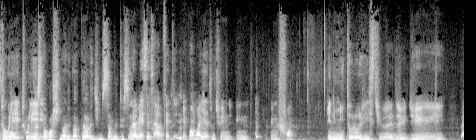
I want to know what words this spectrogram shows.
tous les, tous les. restaurant chinois, les vapeurs, les dim sum et tout ça. Non, mais c'est ça. En fait, et pour moi, il y a toute une, une, une, une mythologie, si tu veux, du, du bah,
